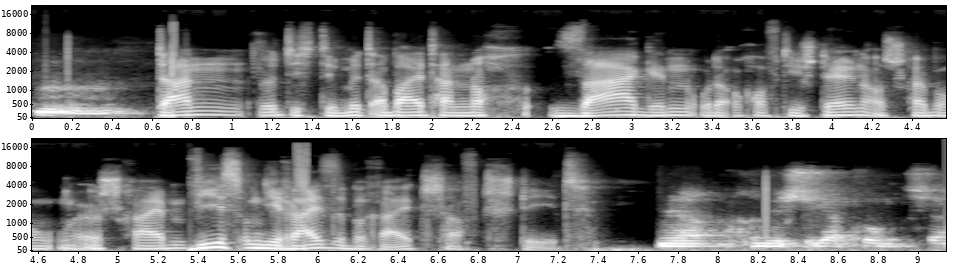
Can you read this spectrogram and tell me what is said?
Mhm. Dann würde ich den Mitarbeitern noch sagen oder auch auf die Stellenausschreibung äh, schreiben, wie es um die Reisebereitschaft steht. Ja, ein wichtiger Punkt, ja.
